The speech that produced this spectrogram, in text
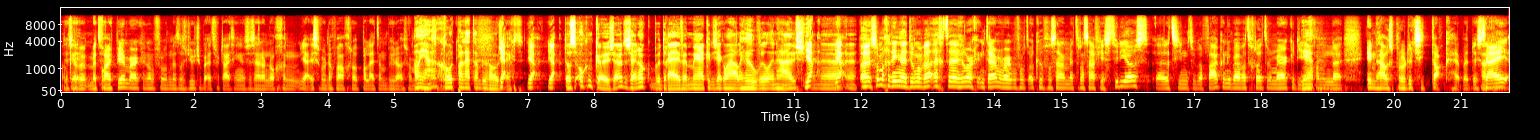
Dus we hebben met 5PM werken dan bijvoorbeeld met als YouTube advertising. En ze zijn er nog een, ja, is er nog wel een groot palet aan bureaus. Oh ja, een groot palet aan bureaus ja, echt. ja, ja. Dat is ook een keuze. Hè? Er zijn ook bedrijven en merken die zeggen we halen heel veel in huis. Ja, en, uh, ja. Uh, sommige dingen doen we wel echt heel erg intern. We werken bijvoorbeeld ook heel veel samen met Transavia Studios. Dat zie je natuurlijk wel vaker nu bij wat grotere merken die Ja. echt gewoon een in-house productietak hebben. Dus zij,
